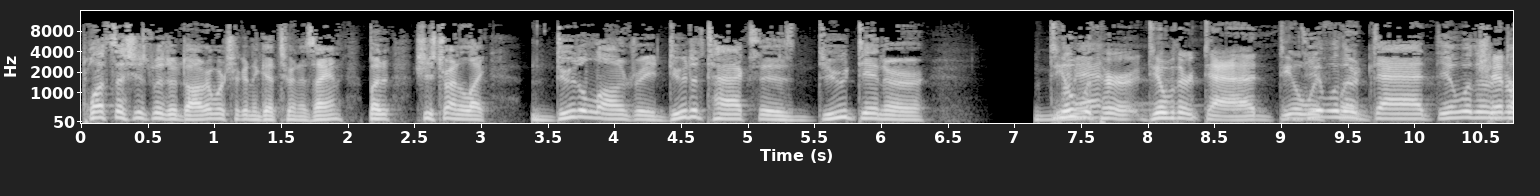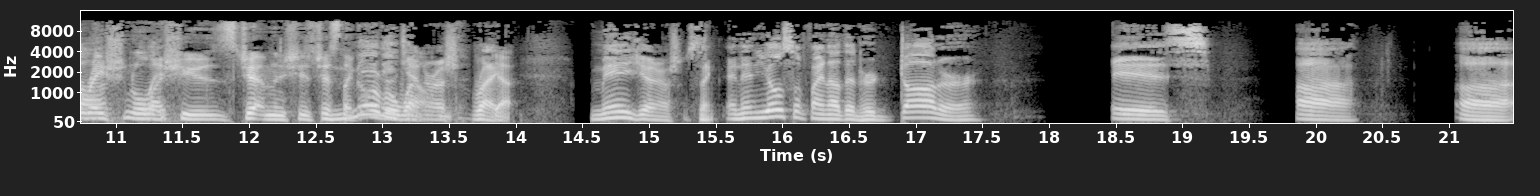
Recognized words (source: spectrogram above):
plus issues with her daughter, which we're going to get to in a second. But she's trying to like do the laundry, do the taxes, do dinner, Deal ma- with her. Deal with her dad. Deal, deal with, her like, dad, deal with her generational like, issues. Gen- I mean, she's just like many overwhelmed. generation- right. Yeah. many generational things. And then you also find out that her daughter is uh uh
